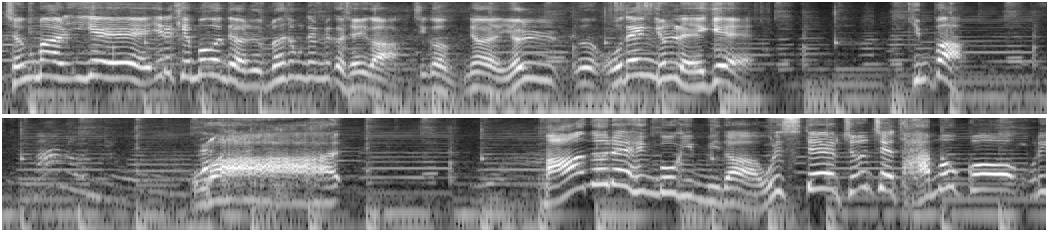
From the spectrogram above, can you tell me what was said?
정말 이게 이렇게 먹었는데 얼마 정도 됩니까 저희가? 지금 야, 열 어, 오뎅 14개. 김밥. 와. 만 원의 행복입니다. 우리 스텝 전체 다 먹고 우리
